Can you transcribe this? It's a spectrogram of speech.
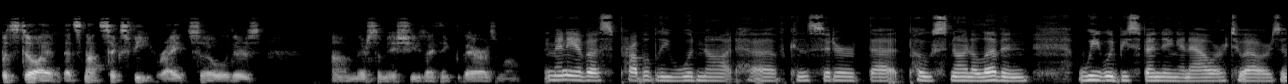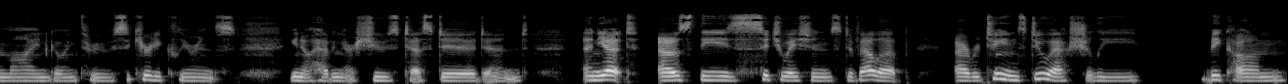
But still, that's not six feet, right? So there's um, there's some issues I think there as well. Many of us probably would not have considered that post 9 11, we would be spending an hour, two hours in line going through security clearance, you know, having our shoes tested. And, and yet, as these situations develop, our routines do actually become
